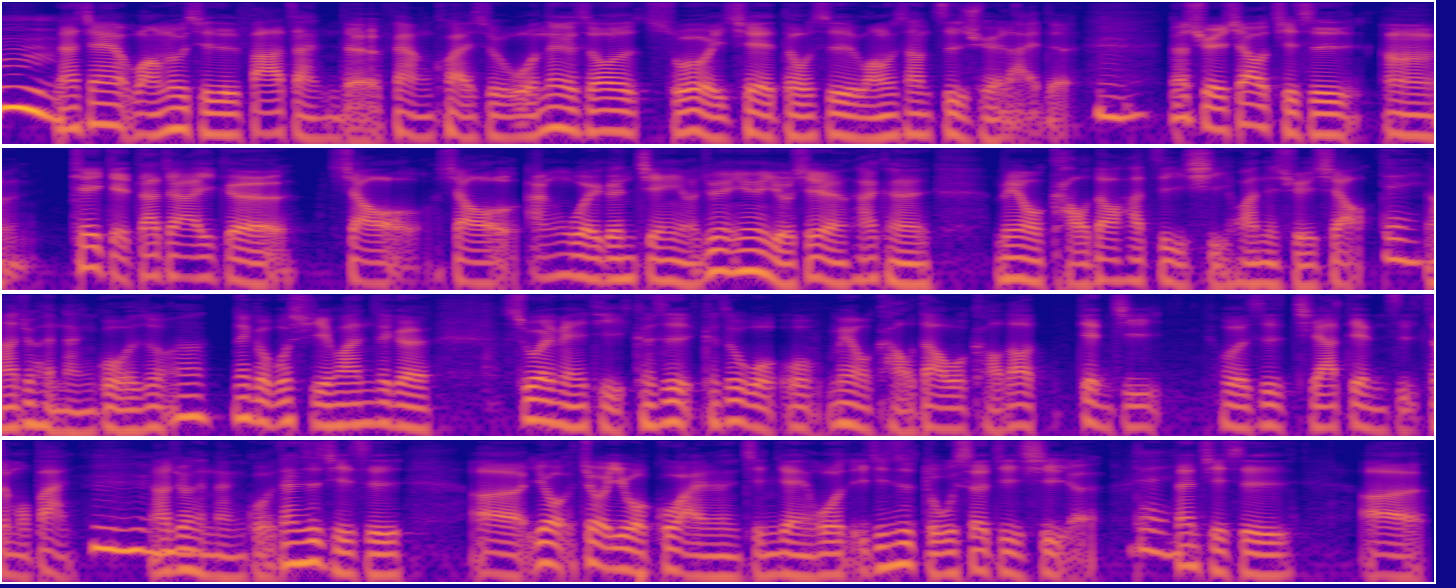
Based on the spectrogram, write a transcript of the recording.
嗯，那现在网络其实发展的非常快速。我那个时候所有一切都是网络上自学来的。嗯，那学校其实嗯。可以给大家一个小小安慰跟建议，就是因为有些人他可能没有考到他自己喜欢的学校，对，然后就很难过，说啊，那个我喜欢这个数位媒体，可是可是我我没有考到，我考到电机或者是其他电子怎么办？嗯，然后就很难过。但是其实呃，又就以我过来人的经验，我已经是读设计系了，对，但其实呃，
